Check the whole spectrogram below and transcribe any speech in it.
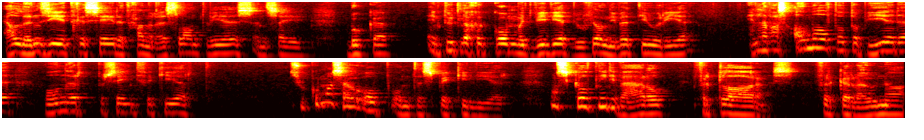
El Lindsay het gesê dit gaan Rusland wees in sy boeke en toe het hulle gekom met wie weet hoeveel nuwe teorieë en hulle was almal tot op hede 100% verkeerd. So kom ons hou op om te spekuleer. Ons skuld nie die wêreld verklaringe vir corona,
